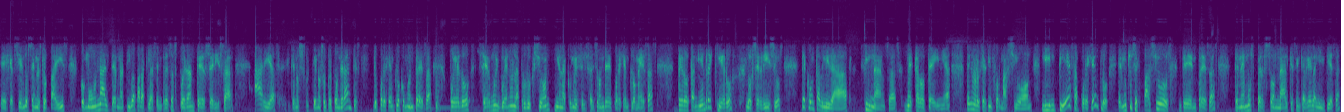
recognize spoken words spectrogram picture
ejerciéndose en nuestro país como una alternativa para que las empresas puedan tercerizar áreas que no, que no son preponderantes. Yo, por ejemplo, como empresa, puedo ser muy bueno en la producción y en la comercialización de, por ejemplo, mesas, pero también requiero los servicios de contabilidad, finanzas, mercadotecnia, tecnologías de información, limpieza, por ejemplo. En muchos espacios de empresas tenemos personal que se encarga de la limpieza,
